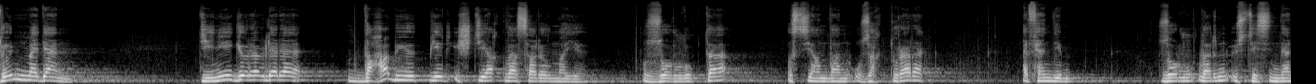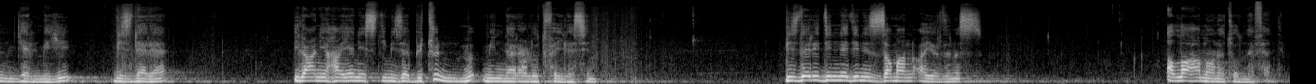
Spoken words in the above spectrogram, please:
dönmeden dini görevlere daha büyük bir iştiyakla sarılmayı zorlukta isyandan uzak durarak efendim zorlukların üstesinden gelmeyi bizlere ila nihaye neslimize bütün müminlere lütfeylesin. Bizleri dinlediğiniz zaman ayırdınız. Allah'a emanet olun efendim.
